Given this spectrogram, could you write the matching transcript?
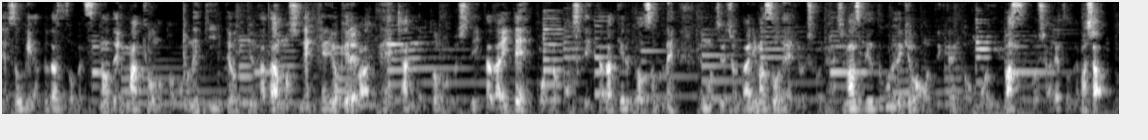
えすごく役立つと思います。ので、まあ今日の動画をね、聞いたよっていう方はもしね、え良ければ、えチャンネル登録していただいて、高評価していただけると、すごくね、モチベーションになりますので、よろしくお願いしますというところで今日は終わっていきたいと思います。ご視聴ありがとうございました。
